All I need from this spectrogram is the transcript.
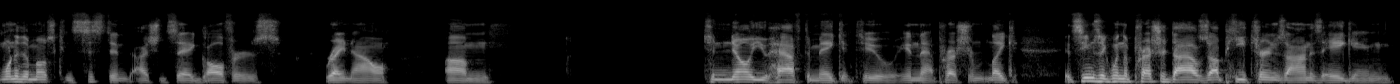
one of the most consistent, I should say, golfers right now. Um, to know you have to make it too in that pressure. Like it seems like when the pressure dials up, he turns on his A game,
